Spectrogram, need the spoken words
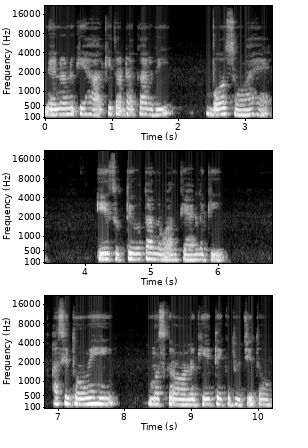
ਮੈਂ ਉਹਨਾਂ ਨੂੰ ਕਿਹਾ ਕਿ ਤੁਹਾਡਾ ਘਰ ਵੀ ਬਹੁਤ ਸੋਹਣਾ ਹੈ। ਇਸ ਉੱਤੇ ਉਹ ਧੰਨਵਾਦ ਕਹਿਣ ਲੱਗੀ। ਅਸੀਂ ਦੋਵੇਂ ਹੀ ਮੁਸਕਰਾਉਣ ਲੱਗੇ ਤੇ ਇੱਕ ਦੂਜੇ ਤੋਂ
